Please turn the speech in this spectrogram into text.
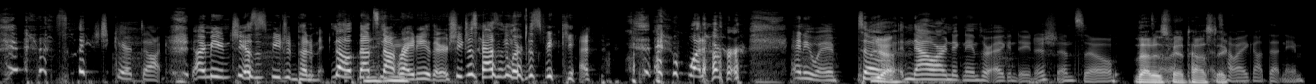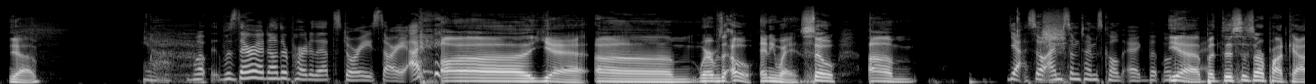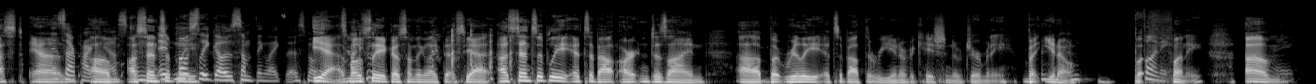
talk. I mean, she has a speech impediment. No, that's not Mhm. right either. She just hasn't learned to speak yet. Whatever. Anyway, so Yeah. now our nicknames are Egg and Danish, and so That is how I- fantastic. that's how I got that name. Yeah. Yeah. What was there another part of that story? Sorry. I Uh yeah. Um where was it? Oh, anyway. So um Yeah, so I'm sometimes called Egg, but mostly yeah, Egg. but this is our podcast and it's our um podcast. and ostensibly it mostly goes something like this. most yeah, mostly it goes something like this. Yeah, ostensibly it's about art and design, uh, but really it's about the reunification of Germany. But you know, but Funny. funny. Um, Right.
